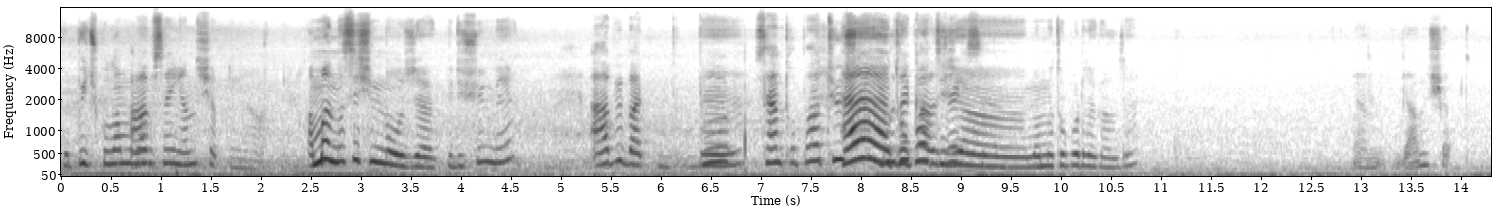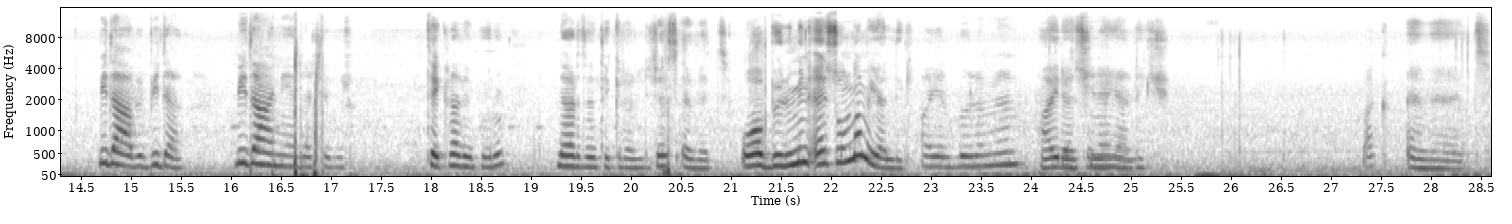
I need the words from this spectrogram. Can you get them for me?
Topu hiç kullanmadan. Abi sen yanlış yaptın ya. Ama nasıl şimdi olacak? Bir düşün bir. Abi bak bu Hı. sen topu atıyorsun Ha burada topu kalacaksın. atacağım. Ama top orada kaldı. Yani yanlış yaptın. Bir daha abi bir daha. Bir daha aynı yere çevir. Tekrar yapıyorum. Nereden tekrarlayacağız? Evet. O bölümün en sonuna mı geldik? Hayır bölümün Hayır en içine sonuna geldik. geldik. Evet.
